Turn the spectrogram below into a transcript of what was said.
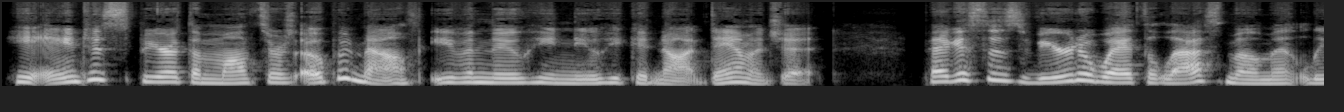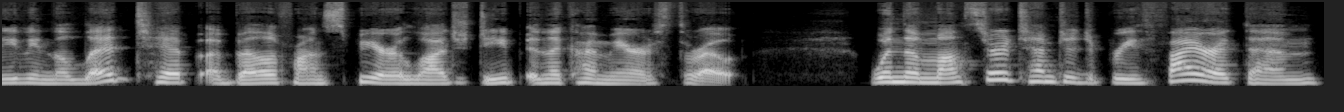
He aimed his spear at the monster's open mouth, even though he knew he could not damage it. Pegasus veered away at the last moment, leaving the lead tip of Bellerophon's spear lodged deep in the chimera's throat. When the monster attempted to breathe fire at them,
